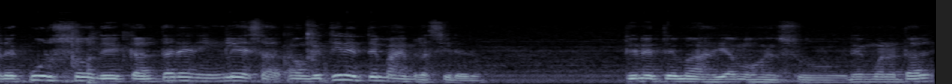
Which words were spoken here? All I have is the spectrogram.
recurso de cantar en inglés, aunque tiene temas en brasilero. Tiene temas, digamos, en su lengua natal.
